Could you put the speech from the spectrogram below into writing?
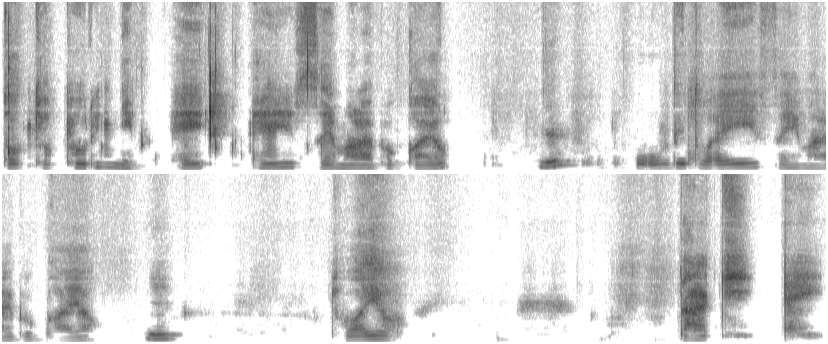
저기요, 교리님, ASMR 해볼까요? 네? 어, 우리도 ASMR 해볼까요? 네. 좋아요. 딸기 ASMR.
